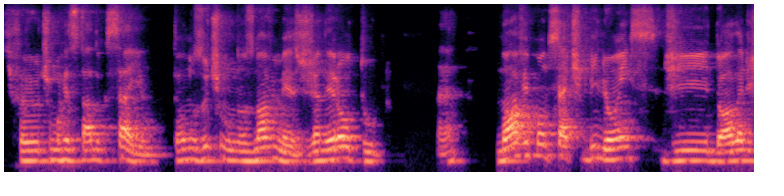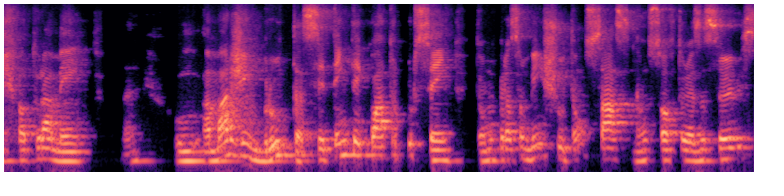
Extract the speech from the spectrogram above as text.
que foi o último resultado que saiu. Então, nos últimos nos nove meses, de janeiro a outubro, né? 9,7 bilhões de dólares de faturamento. Né? O, a margem bruta, 74%. Então, uma operação bem enxuta, é um SaaS, né? um Software as a Service.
